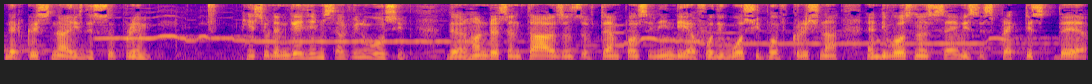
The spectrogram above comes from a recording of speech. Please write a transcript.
that Krishna is the Supreme he should engage himself in worship. There are hundreds and thousands of temples in India for the worship of Krishna and devotional service is practiced there.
